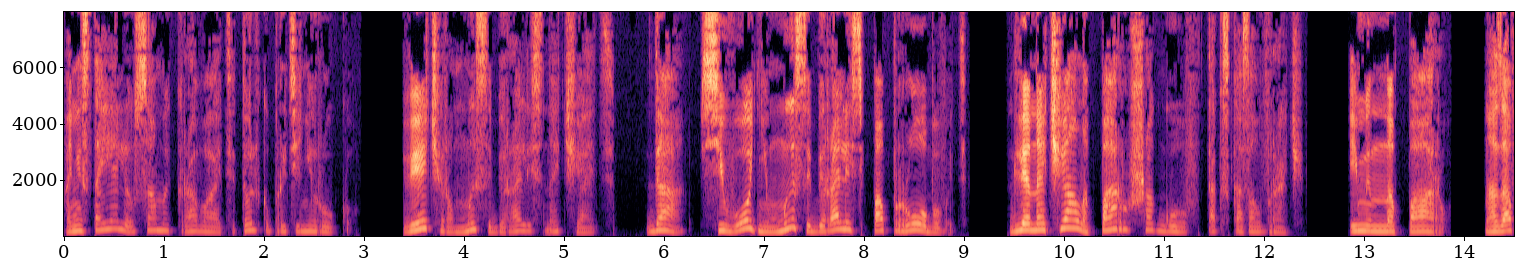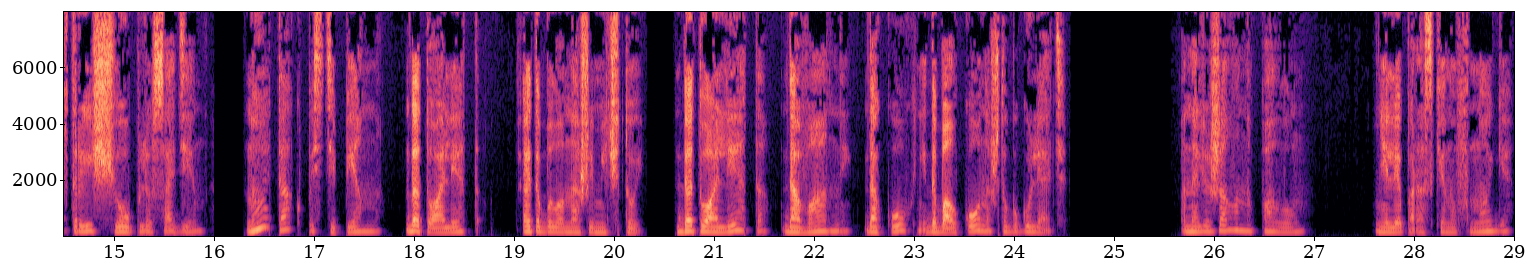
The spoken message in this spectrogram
Они стояли у самой кровати, только протяни руку. Вечером мы собирались начать. Да, сегодня мы собирались попробовать. Для начала пару шагов, так сказал врач. Именно пару. На завтра еще плюс один. Ну и так постепенно. До туалета. Это было нашей мечтой. До туалета, до ванной, до кухни, до балкона, чтобы гулять. Она лежала на полу, нелепо раскинув ноги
